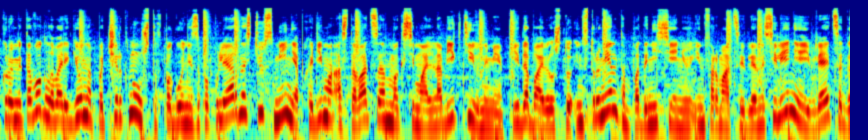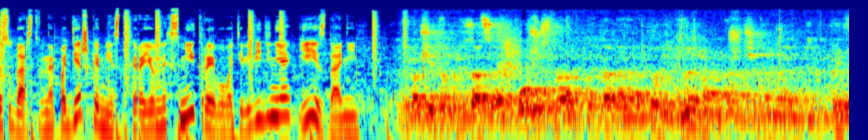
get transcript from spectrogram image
Кроме того, глава региона подчеркнул, что в погоне за популярностью СМИ необходимо оставаться максимально объективными и добавил, что инструментом по донесению информации для населения является государственная поддержка местных и районных СМИ, краевого телевидения и изданий. И вообще глобализация общества – это, наверное, то неминуемо, к чему мы придем.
